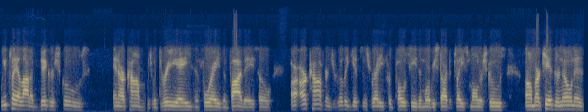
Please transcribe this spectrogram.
we play a lot of bigger schools in our conference with three A's and four A's and five A's. So our, our conference really gets us ready for postseason where we start to play smaller schools. Um, our kids are known as,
